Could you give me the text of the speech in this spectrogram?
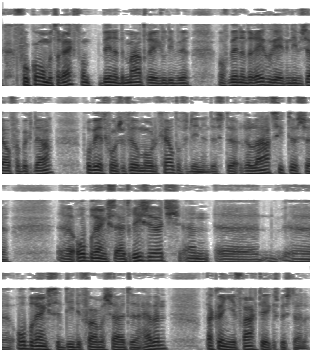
voorkomen terecht, want binnen de maatregelen die we, of binnen de regelgeving die we zelf hebben gedaan, probeert gewoon zoveel mogelijk geld te verdienen. Dus de relatie tussen opbrengsten uit research en opbrengsten die de farmaceuten hebben, daar kun je je vraagtekens bestellen.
